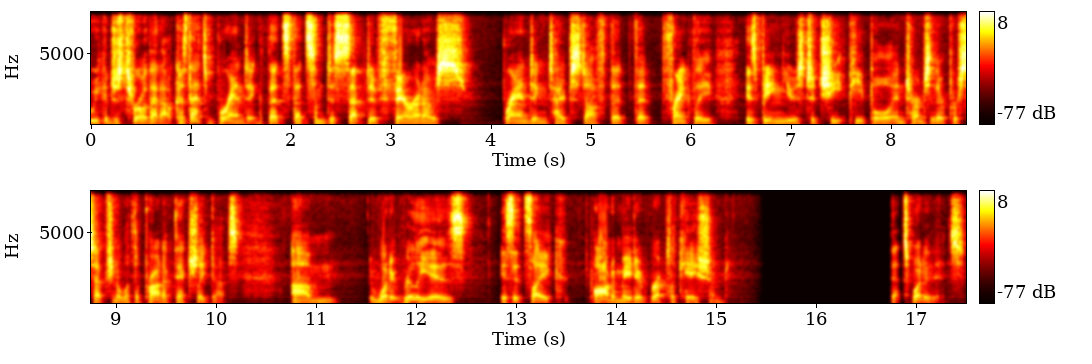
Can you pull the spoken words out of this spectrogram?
we could just throw that out because that's branding. That's that's some deceptive Theranos branding type stuff that that frankly is being used to cheat people in terms of their perception of what the product actually does. Um, what it really is is it's like automated replication. That's what it is.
